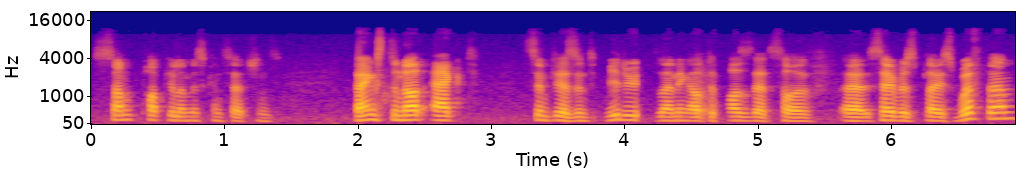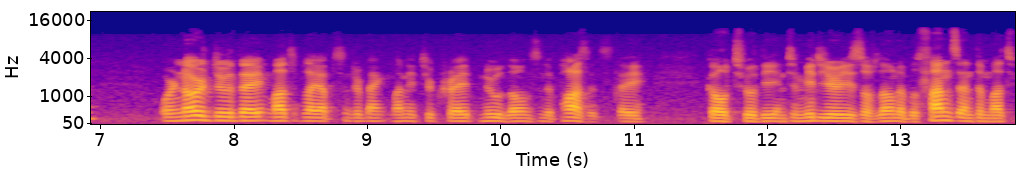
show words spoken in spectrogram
some popular misconceptions. Banks do not act simply as intermediaries lending out deposits that solve, uh, savers place with them, or nor do they multiply up central bank money to create new loans and deposits. They go to the intermediaries of loanable funds and the multi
